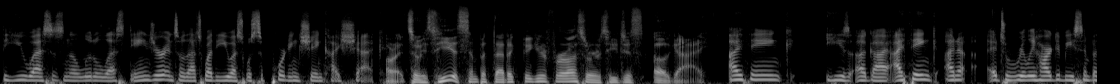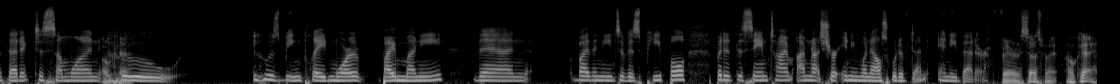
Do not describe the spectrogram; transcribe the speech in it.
the U.S. is in a little less danger, and so that's why the U.S. was supporting Chiang Kai-shek. All right. So is he a sympathetic figure for us, or is he just a guy? I think he's a guy. I think I don't, it's really hard to be sympathetic to someone Okay. who who is being played more by money than by the needs of his people. But at the same time, I'm not sure anyone else would have done any better. Fair assessment. Okay.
